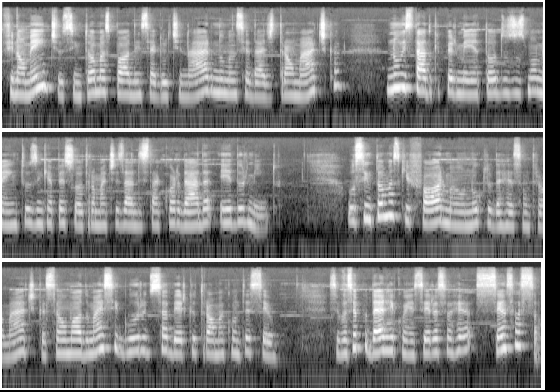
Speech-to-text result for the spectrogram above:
Finalmente, os sintomas podem se aglutinar numa ansiedade traumática num estado que permeia todos os momentos em que a pessoa traumatizada está acordada e dormindo. Os sintomas que formam o núcleo da reação traumática são o modo mais seguro de saber que o trauma aconteceu. Se você puder reconhecer essa sensação.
